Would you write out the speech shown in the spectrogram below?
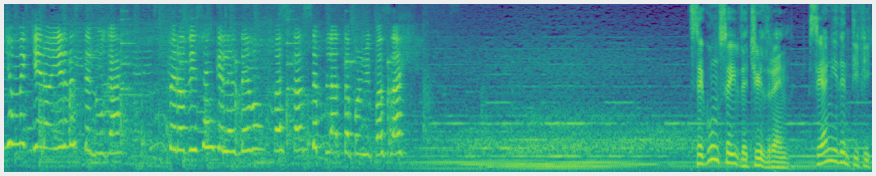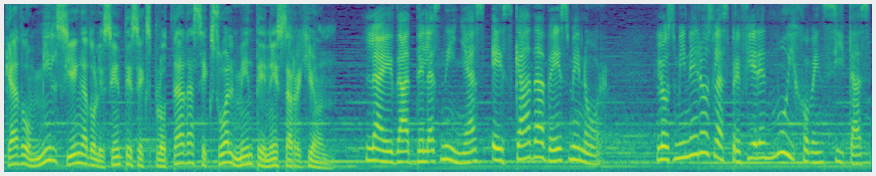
Yo me quiero ir de este lugar, pero dicen que les debo bastante plata por mi pasaje. Según Save the Children, se han identificado 1.100 adolescentes explotadas sexualmente en esta región. La edad de las niñas es cada vez menor. Los mineros las prefieren muy jovencitas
